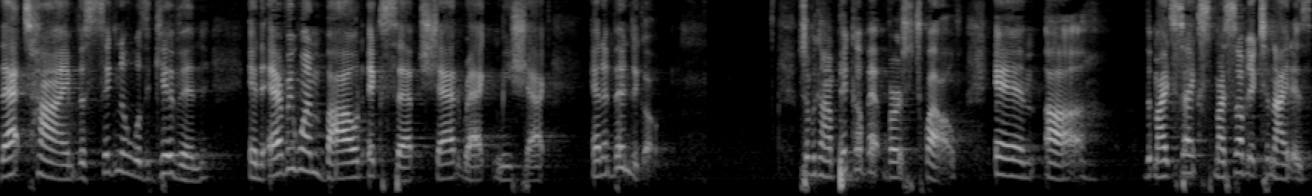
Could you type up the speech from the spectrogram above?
that time, the signal was given, and everyone bowed except Shadrach, Meshach, and Abednego. So we're going to pick up at verse 12. And uh, the, my, sex, my subject tonight is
